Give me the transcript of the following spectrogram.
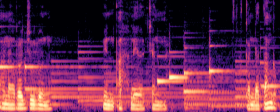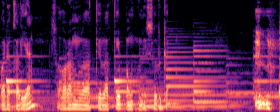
ana rajulun min ahlil jannah. Akan datang kepada kalian seorang laki-laki penghuni surga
